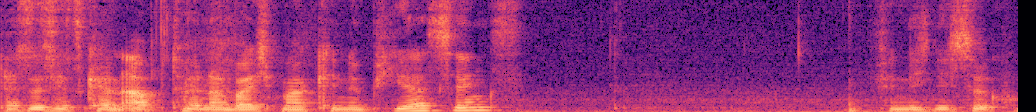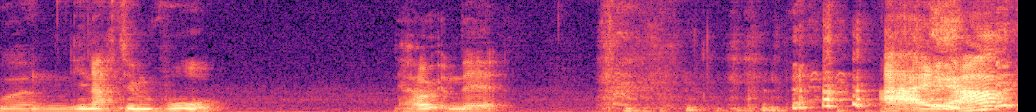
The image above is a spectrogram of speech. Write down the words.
das ist jetzt kein Upturn, aber ich mag keine Piercings. Finde ich nicht so cool. Je nachdem wo. Ja, nee. Ah ja?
